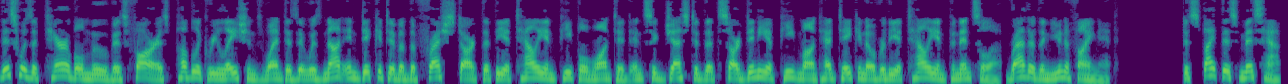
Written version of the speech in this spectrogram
This was a terrible move as far as public relations went as it was not indicative of the fresh start that the Italian people wanted and suggested that Sardinia-Piedmont had taken over the Italian peninsula, rather than unifying it. Despite this mishap,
